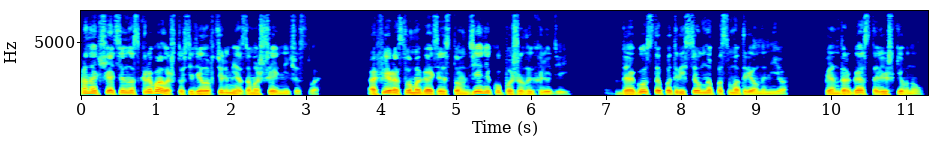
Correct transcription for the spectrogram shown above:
Она тщательно скрывала, что сидела в тюрьме за мошенничество. Афера с вымогательством денег у пожилых людей. Дагоста потрясенно посмотрел на нее. Пендергаст лишь кивнул.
